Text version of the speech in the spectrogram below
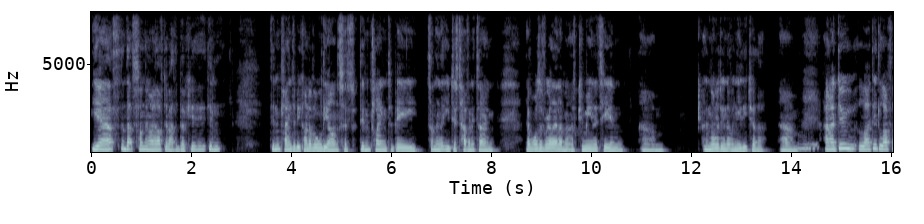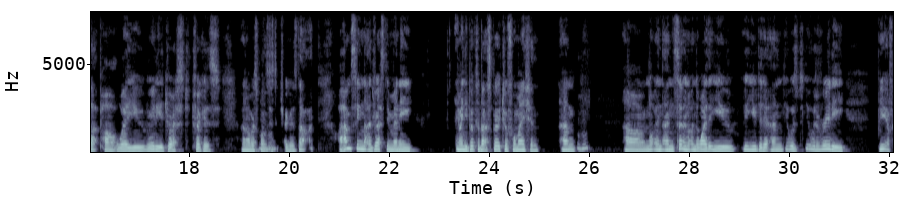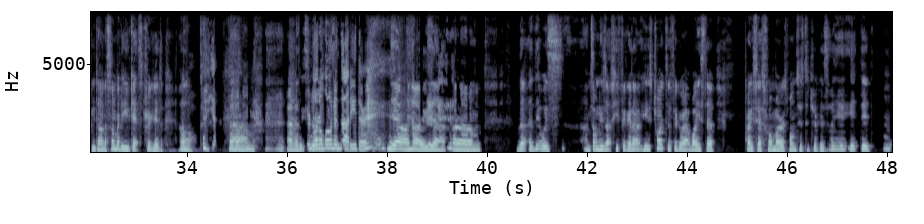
Yeah, that's, that's something I loved about the book. It, it, didn't didn't claim to be kind of all the answers. Didn't claim to be something that you just have on its own. There was a real element of community and um, acknowledging that we need each other. Um, mm-hmm. And I do, I did love that part where you really addressed triggers and our responses mm-hmm. to triggers. That I haven't seen that addressed in many in many books about spiritual formation, and mm-hmm um, not in, and certainly not in the way that you that you did it. And it was it was really beautifully done. As somebody who gets triggered a lot, yeah. um, and you're not alone in that either. yeah, I know. Yeah, um, that it was, and someone who's actually figured out, he's tried to figure out ways to process from my responses to triggers. It, it did, mm.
